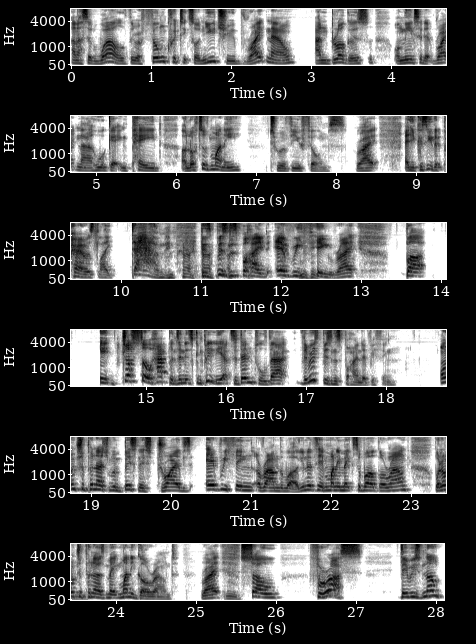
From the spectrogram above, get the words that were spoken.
And I said, Well, there are film critics on YouTube right now and bloggers on the internet right now who are getting paid a lot of money to review films, right? And you can see the parents like, damn, there's business behind everything, right? But it just so happens, and it's completely accidental, that there is business behind everything. Entrepreneurship and business drives everything around the world. You know, they say money makes the world go round. Well, mm. entrepreneurs make money go round, right? Mm. So for us, there is no,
